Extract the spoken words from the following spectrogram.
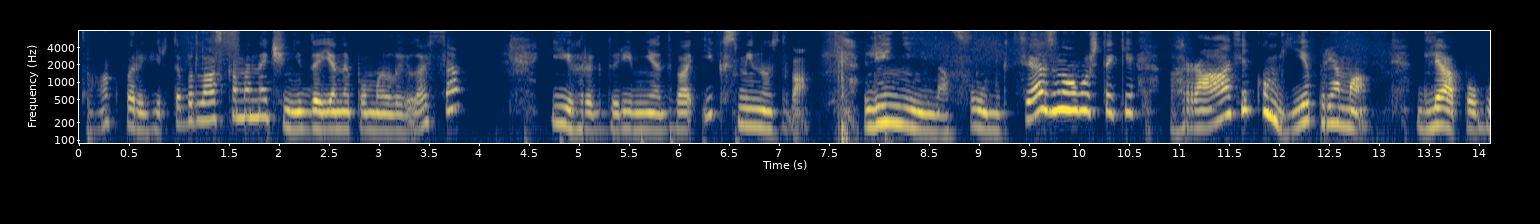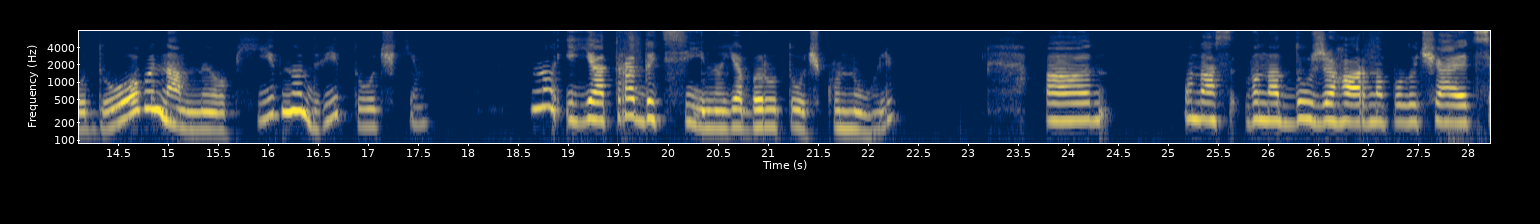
Так, перевірте, будь ласка, мене, чи ніде я не помилилася. Y дорівнює 2х мінус 2. Лінійна функція, знову ж таки, графіком є пряма. Для побудови нам необхідно дві точки. Ну, і я традиційно я беру точку 0. А, у нас вона дуже гарно виходить.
